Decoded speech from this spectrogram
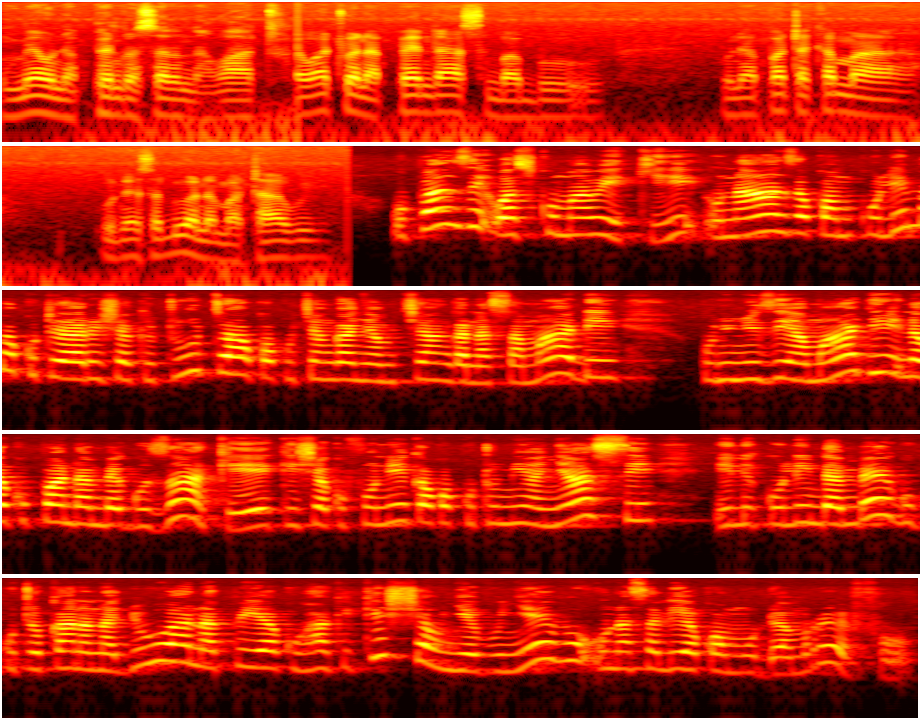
mmea unapendwa sana na watu. Watu wanapenda sababu unapata kama unahesabiwa na matawi. Upanzi wa sukuma wiki unaanza kwa mkulima kutayarisha kituta kwa kuchanganya mchanga na samadi, kunyunyizia maji na kupanda mbegu zake, kisha kufunika kwa kutumia nyasi ili kulinda mbegu kutokana na jua na pia kuhakikisha unyevunyevu unasalia kwa muda mrefu.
